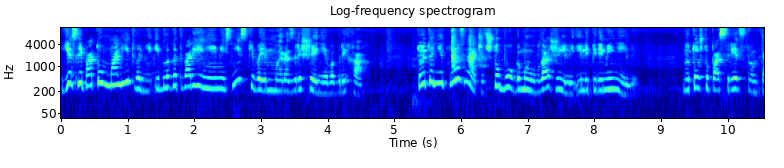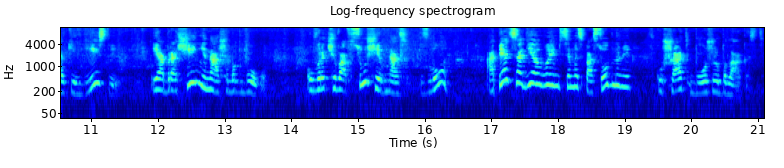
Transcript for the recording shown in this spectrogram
Если потом молитвами и благотворениями снискиваем мы разрешение во грехах, то это не то значит, что Бога мы ублажили или переменили, но то, что посредством таких действий и обращения нашего к Богу, уврачевав сущее в нас зло, опять соделываемся мы способными вкушать Божию благость.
